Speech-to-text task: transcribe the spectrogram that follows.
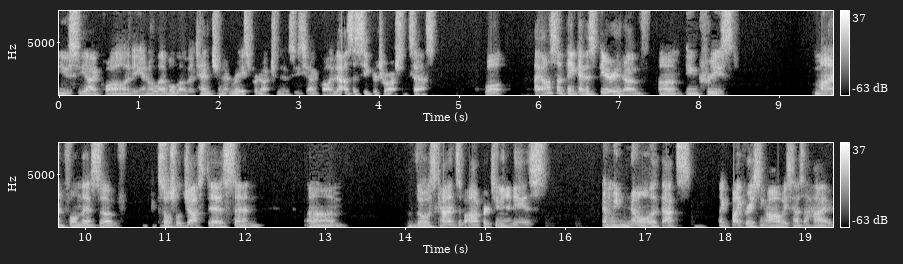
UCI quality and a level of attention and race production that was UCI quality. That was the secret to our success. Well, I also think in this period of um, increased mindfulness of social justice and um, those kinds of opportunities, and we know that that's like bike racing always has a high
